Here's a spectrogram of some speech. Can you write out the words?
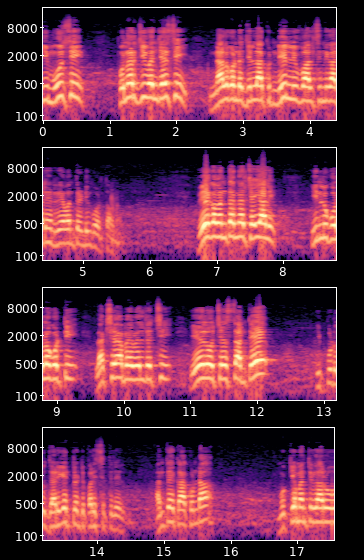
ఈ మూసి పునర్జీవం చేసి నల్గొండ జిల్లాకు నీళ్ళు ఇవ్వాల్సిందిగా నేను రేవంత్ రెడ్డిని కోరుతాను వేగవంతంగా చేయాలి. ఇల్లు కూలగొట్టి లక్ష యాభై వేలు తెచ్చి ఏదో చేస్తా అంటే ఇప్పుడు జరిగేటువంటి పరిస్థితి లేదు. అంతేకాకుండా ముఖ్యమంత్రి గారు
